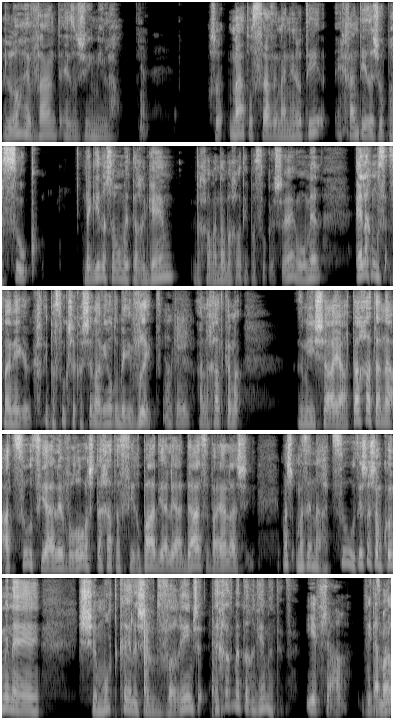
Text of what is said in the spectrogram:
לא הבנת איזושהי מילה. כן. עכשיו, מה את עושה? זה מעניין אותי. הכנתי איזשהו פסוק נגיד עכשיו הוא מתרגם, בכוונה בחרתי פסוק קשה, הוא אומר, אין לך מושג, אני לקחתי פסוק שקשה להבין אותו בעברית, אוקיי. על אחת כמה, זה מישעיה, תחת הנעצוץ יעלב ראש, תחת הסרפד יעלה הדס, והיה לה, ש... מה, מה זה נעצוץ? יש לו שם כל מיני שמות כאלה של דברים, ש... איך את מתרגמת את זה? אי אפשר, וגם לא,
